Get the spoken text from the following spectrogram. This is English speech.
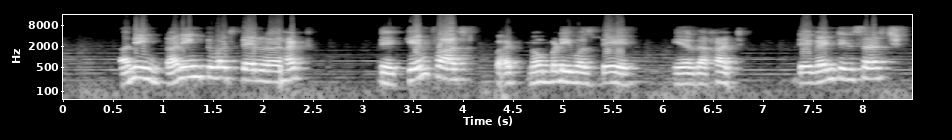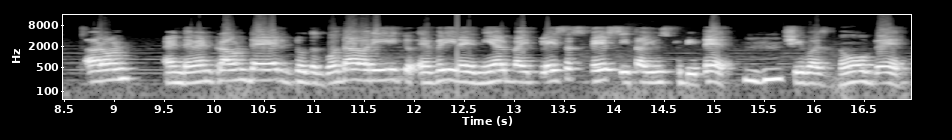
running, running towards their uh, hut. They came fast, but nobody was there near the hut. They went in search around and they went round there to the Godavari, to every nearby places where Sita used to be there. Mm-hmm. She was nowhere.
